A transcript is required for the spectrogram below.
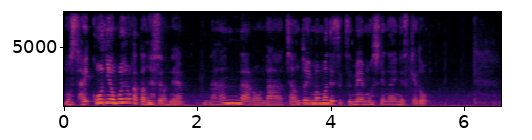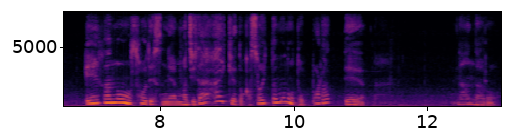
もう最高に面白かったんですよね。なんだろうなちゃんと今まで説明もしてないんですけど映画のそうですね、まあ、時代背景とかそういったものを取っ払ってなんだろう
